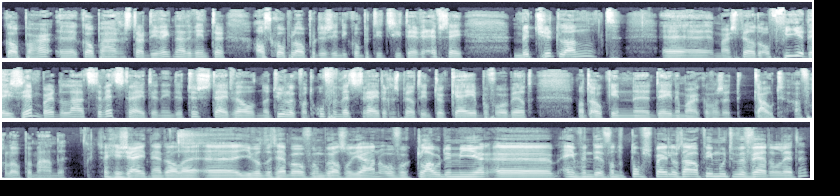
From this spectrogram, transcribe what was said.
Kopenhagen, Kopenhagen start direct na de winter als koploper dus in die competitie tegen FC Midtjylland. maar speelde op 4 december de laatste wedstrijd. En in de tussentijd wel natuurlijk wat oefenwedstrijden gespeeld in Turkije bijvoorbeeld. Want ook in Denemarken was het koud afgelopen maanden. Zeg, je zei het net al, hè? Uh, je wilt het hebben over een Braziliaan, over Claudemir. Uh, een van de, van de topspelers daar. Op wie moeten we verder letten?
